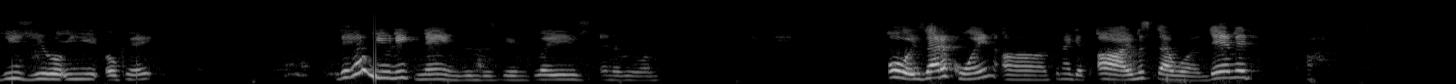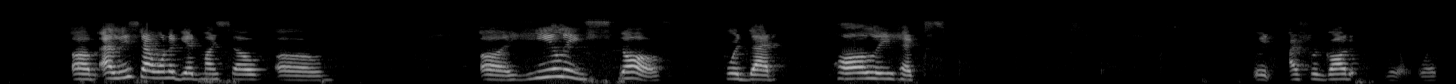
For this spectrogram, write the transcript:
Z zero E okay? They have unique names in this game, Blaze and everyone. Oh, is that a coin? Uh, can I get? Ah, I missed that one. Damn it. Um, at least I want to get myself um uh healing stuff for that polyhex. Wait, I forgot. Wait, what?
